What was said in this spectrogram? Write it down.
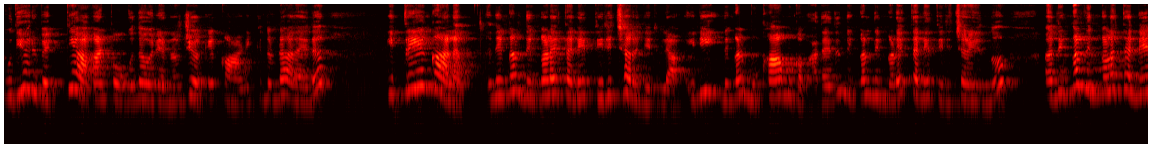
പുതിയൊരു വ്യക്തിയാകാൻ പോകുന്ന ഒരു എനർജി ഒക്കെ കാണിക്കുന്നുണ്ട്. അതായത് ഇത്രയും കാലം നിങ്ങൾ നിങ്ങളെ തന്നെ തിരിച്ചറിഞ്ഞിട്ടില്ല. ഇനി നിങ്ങൾ മുഖാമുഖം അതായത് നിങ്ങൾ നിങ്ങളെ തന്നെ തിരിച്ചറിയുന്നു. നിങ്ങൾ നിങ്ങളെ തന്നെ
